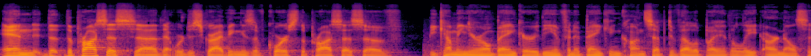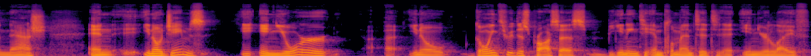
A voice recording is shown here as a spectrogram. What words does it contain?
And the, the process uh, that we're describing is, of course, the process of becoming your own banker, the infinite banking concept developed by the late R. Nelson Nash. And you know, James, in your uh, you know going through this process, beginning to implement it in your life,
